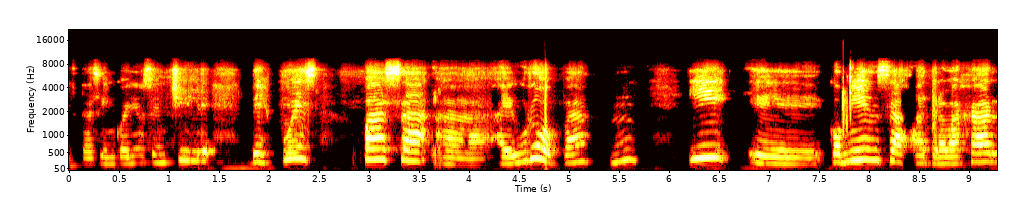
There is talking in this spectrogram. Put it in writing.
está cinco años en Chile, después pasa a, Europa y eh, comienza a trabajar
